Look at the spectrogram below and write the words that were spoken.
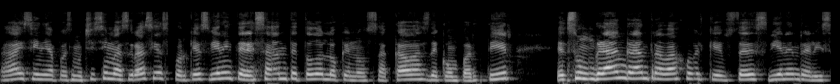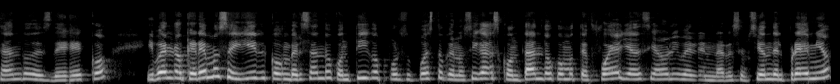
Ay, Cinia, pues muchísimas gracias porque es bien interesante todo lo que nos acabas de compartir. Es un gran, gran trabajo el que ustedes vienen realizando desde ECO. Y bueno, queremos seguir conversando contigo, por supuesto que nos sigas contando cómo te fue, ya decía Oliver en la recepción del premio,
